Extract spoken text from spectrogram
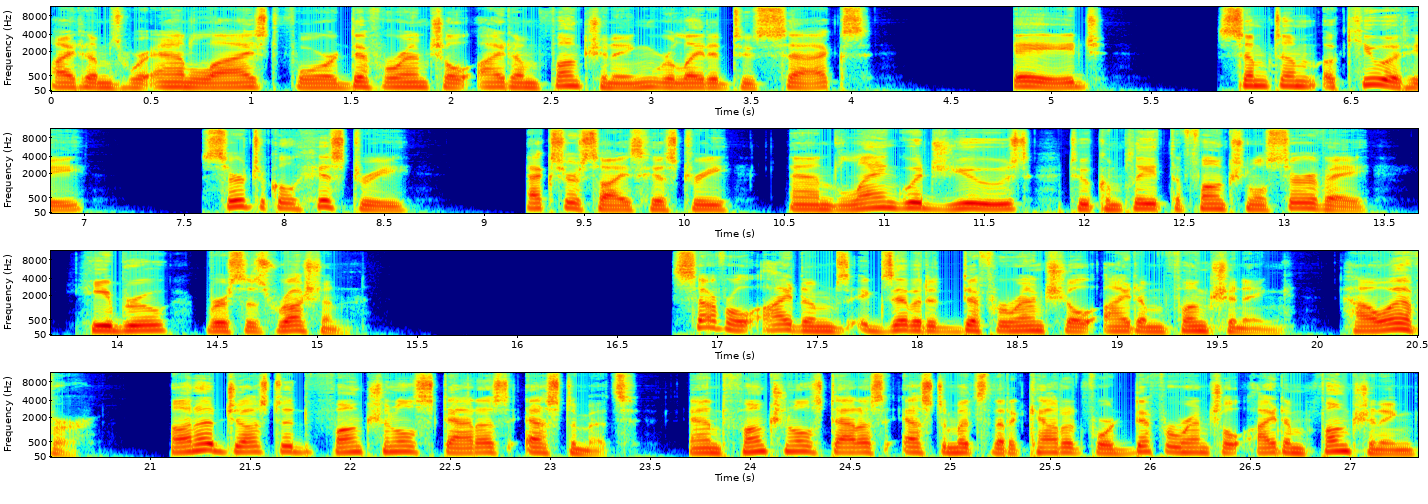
Items were analyzed for differential item functioning related to sex, age, symptom acuity, surgical history, exercise history, and language used to complete the functional survey Hebrew versus Russian. Several items exhibited differential item functioning. However, unadjusted functional status estimates and functional status estimates that accounted for differential item functioning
